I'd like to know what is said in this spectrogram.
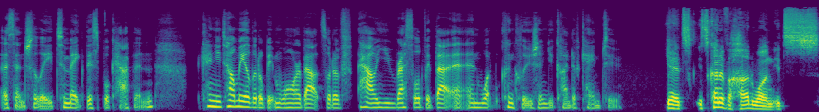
essentially, to make this book happen. Can you tell me a little bit more about sort of how you wrestled with that and what conclusion you kind of came to? Yeah, it's it's kind of a hard one. It's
